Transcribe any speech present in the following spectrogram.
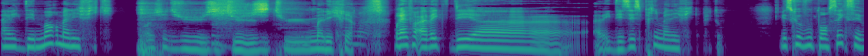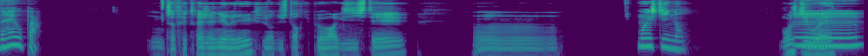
avec des morts maléfiques. Ouais, j'ai dû, j'ai dû, j'ai dû mal écrire. Bref, avec des, euh, avec des esprits maléfiques plutôt. Est-ce que vous pensez que c'est vrai ou pas? Ça fait très générique, ce genre d'histoire qui peut avoir existé. Hum, Moi, je dis non. Moi, je dis ouais. Hmm.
